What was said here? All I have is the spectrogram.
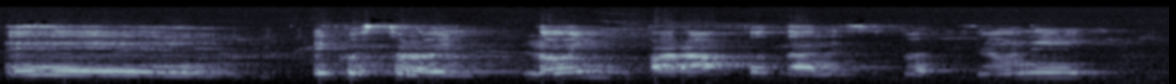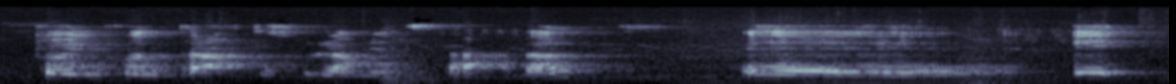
E, e questo l'ho, l'ho imparato dalle situazioni che ho incontrato sulla mia strada e, e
